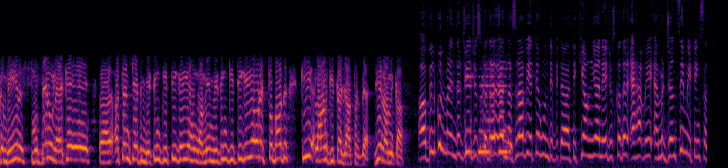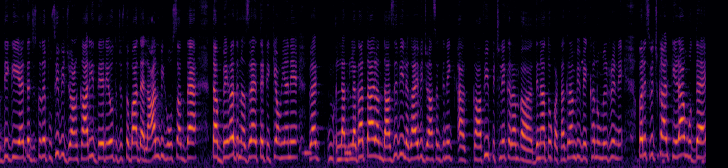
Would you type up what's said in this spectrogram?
ਗੰਭੀਰ ਮੁੱਦੇ ਨੂੰ ਲੈ ਕੇ ਅ, ਅਚਨਚੇਤ ਮੀਟਿੰਗ ਕੀਤੀ ਗਈ ਹੈ ਹੰਗਾਮੀ ਮੀਟਿੰਗ ਕੀਤੀ ਗਈ ਹੈ ਔਰ ਇਸ ਤੋਂ ਬਾਅਦ ਕੀ ਐਲਾਨ ਕੀਤਾ ਜਾ ਸਕਦਾ ਹੈ? ਜੀ ਅਨਾਮਿਕਾ। ਬਿਲਕੁਲ ਮਨਿੰਦਰ ਜੀ ਜਿਸ ਕਦਰ ਨਜ਼ਰਾਂ ਵੀ ਇੱਥੇ ਹੁਣ ਟਿਕੀਆਂ ਹੋਈਆਂ ਨੇ ਜਿਸ ਕਦਰ ਇਹ ਐਮਰਜੈਂਸੀ ਮੀਟਿੰਗ ਸੱਦੀ ਗਈ ਹੈ ਤਾਂ ਜਿਸ ਕਦਰ ਤੁਸੀਂ ਵੀ ਜਾਣਕਾਰੀ ਦੇ ਰਹੇ ਹੋ ਤਾਂ ਜਿਸ ਤੋਂ ਬਾਅਦ ਐਲਾਨ ਵੀ ਹੋ ਸਕਦਾ ਹੈ ਤਾਂ ਬੇहद ਨਜ਼ਰਾਂ ਇੱਥੇ ਟਿਕੀਆਂ ਹੋਈਆਂ ਨੇ। ਲਗਾਤਾਰ ਅੰਦਾਜ਼ੇ ਵੀ ਲਗਾਏ ਵੀ ਜਾ ਸਕਦੇ ਨੇ ਕਾਫੀ ਪਿਛਲੇ ਕਰਮ ਦਿਨਾਂ ਤੋਂ ਘਟਨਾਕ੍ਰਮ ਵੀ ਵੇਖਣ ਨੂੰ ਮਿਲ ਰਹੇ ਨੇ ਪਰ ਇਸ ਵਿਚਕਾਰ ਕਿਹੜਾ ਮੁੱਦਾ ਹੈ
